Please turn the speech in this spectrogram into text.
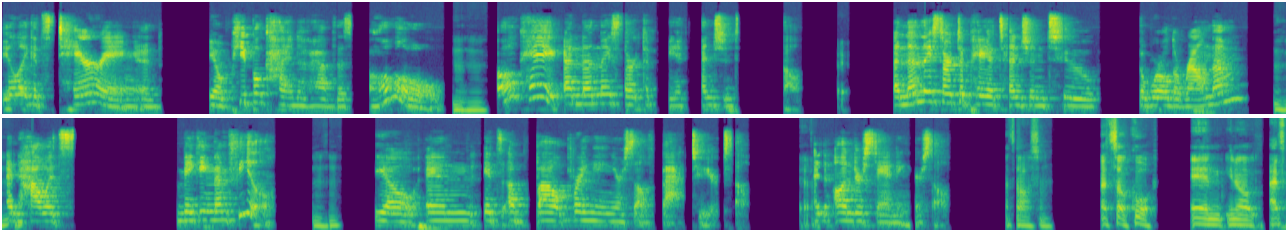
feel like it's tearing? And you know, people kind of have this, oh, Mhm. okay. And then they start to pay attention to themselves. And then they start to pay attention to the world around them Mhm. and how it's making them feel. Mhm. You know, and it's about bringing yourself back to yourself Yeah. and understanding yourself. That's awesome. That's so cool. And you know, I've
